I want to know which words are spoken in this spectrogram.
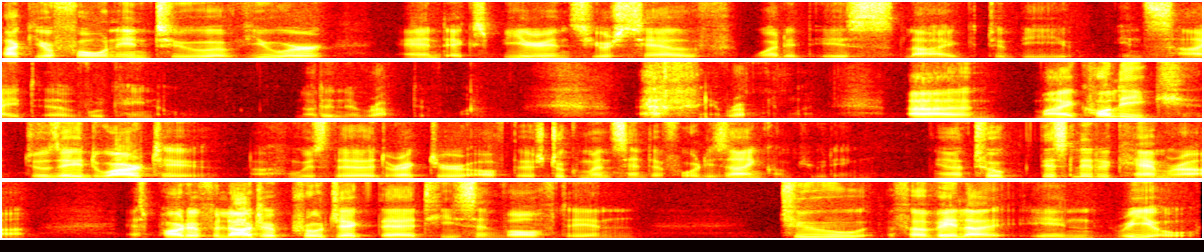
plug your phone into a viewer and experience yourself what it is like to be inside a volcano, not an eruptive one, uh, my colleague, Jose Duarte, uh, who is the director of the Stuckeman Center for Design Computing, uh, took this little camera as part of a larger project that he's involved in to a favela in Rio,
